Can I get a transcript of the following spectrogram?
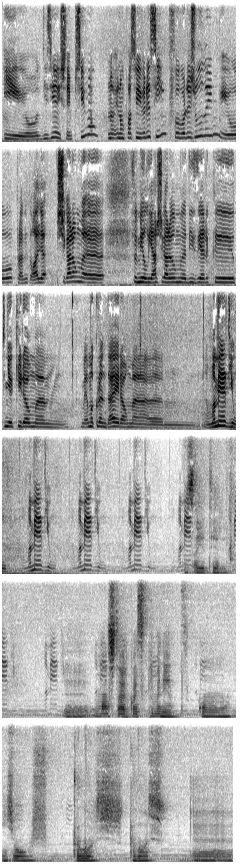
E eu dizia: Isto é impossível, eu não posso viver assim, por favor, ajudem-me. E eu, pronto, olha, chegaram-me a, familiares chegaram-me a dizer que eu tinha que ir a uma, uma curandeira, uma, uma médium, uma médium, uma médium, uma médium, uma médium. Comecei a ter uh, um mal-estar quase permanente, com enjoos, calores, calores. Uh,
